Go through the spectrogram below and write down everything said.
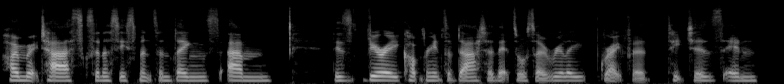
homework tasks and assessments and things. Um, there's very comprehensive data that's also really great for teachers and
